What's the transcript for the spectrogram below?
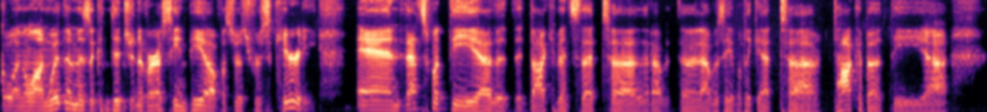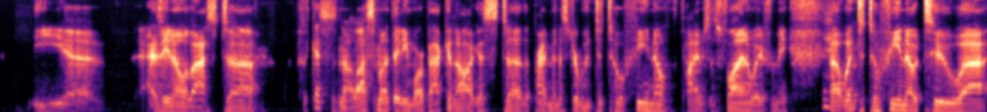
going along with him is a contingent of RCMP officers for security, and that's what the uh, the, the documents that uh, that I that I was able to get uh, talk about the. The as you know, last I guess it's not last month anymore. Back in August, uh, the prime minister went to Tofino. Times is flying away from me. Uh, went to Tofino to, uh,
